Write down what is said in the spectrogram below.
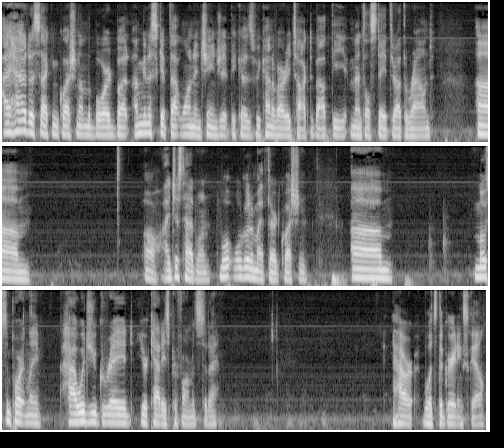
I had a second question on the board, but I'm gonna skip that one and change it because we kind of already talked about the mental state throughout the round. Um, oh, I just had one. We'll we'll go to my third question. Um, most importantly, how would you grade your caddy's performance today? How? What's the grading scale?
